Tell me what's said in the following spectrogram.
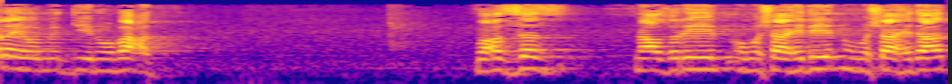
الى يوم الدين وبعد۔ معزز ناظرین و مشاہدین و مشاہدات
